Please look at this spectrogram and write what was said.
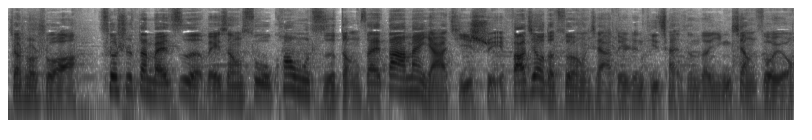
教授说：“测试蛋白质、维生素、矿物质等在大麦芽及水发酵的作用下对人体产生的影响作用。”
